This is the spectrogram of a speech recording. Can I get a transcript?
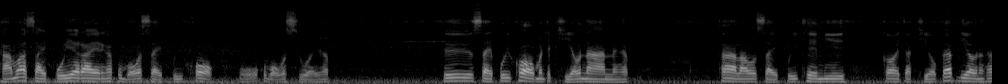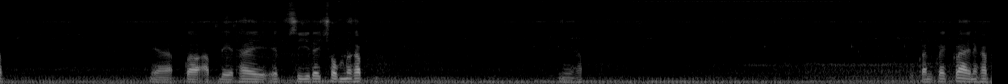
ถามว่าใส่ปุ๋ยอะไรนะครับ ผมบอกว่าใส่ปุ๋ยคอกโอ้เขาบอกว่าสวยครับ คือใส่ปุ๋ยคอกมันจะเขียวนานนะครับ ถ้าเราใส่ปุ๋ยเคมีก็จะเขียวแป๊บเดียวนะครับเนี่ยครับก็อัปเดตให้ FC ได้ชมนะครับนี่ครับดูกันใกล้ ๆ นะครับ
